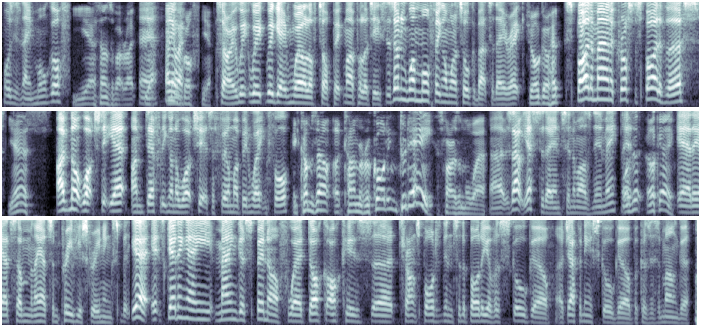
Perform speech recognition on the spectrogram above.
What was his name? Morgoth. Yeah, sounds about right. Yeah. Anyway. Morgoth, yeah. Sorry, we, we, we're getting well off topic. My apologies. There's only one more thing I want to talk about today, Rick. Sure, go ahead. Spider Man Across the Spider Verse. Yes. I've not watched it yet. I'm definitely going to watch it. It's a film I've been waiting for. It comes out at time of recording today, as far as I'm aware. Uh, it was out yesterday in cinemas near me. Was it? Okay. Yeah, they had some. They had some preview screenings, but yeah, it's getting a manga spin-off where Doc Ock is uh, transported into the body of a schoolgirl, a Japanese schoolgirl, because it's a manga.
